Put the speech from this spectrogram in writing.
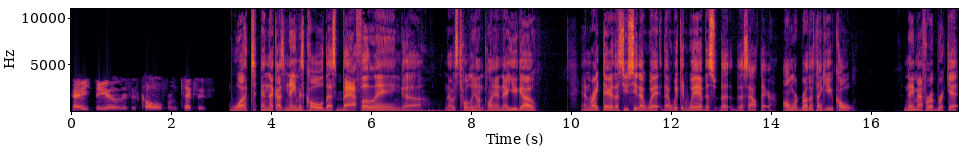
Hey, Theo, this is Cole from Texas. what? And that guy's name is cole? That's baffling uh that was totally unplanned. There you go. And right there that's you see that we- that wicked web that's that, that's out there. Onward brother. Thank you cole name after a briquette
